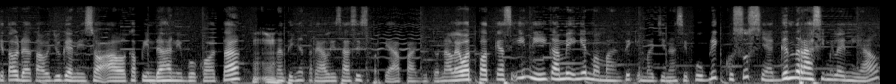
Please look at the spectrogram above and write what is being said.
kita udah tahu juga nih soal kepindahan ibu kota, Mm-mm. nantinya terrealisasi seperti apa gitu. Nah, lewat podcast ini kami ingin memantik imajinasi publik khususnya generasi milenial,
